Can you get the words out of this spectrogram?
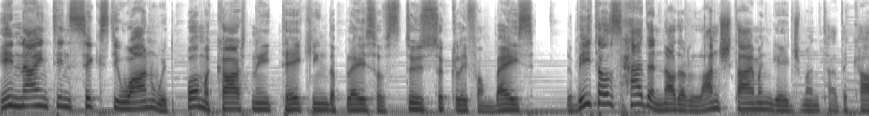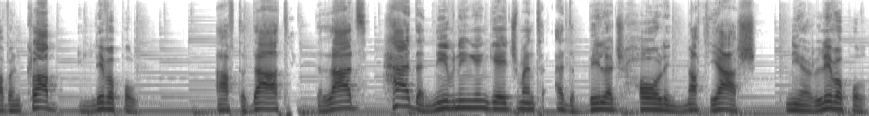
In 1961, with Paul McCartney taking the place of Stu Sutcliffe on bass, the Beatles had another lunchtime engagement at the Cavern Club in Liverpool. After that, the lads had an evening engagement at the Village Hall in Knotty Ash, near Liverpool.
